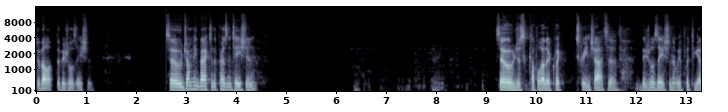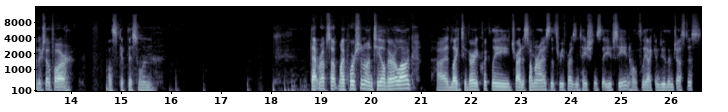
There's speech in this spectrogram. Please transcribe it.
develop the visualization. So jumping back to the presentation. So just a couple other quick screenshots of visualization that we've put together so far. I'll skip this one that wraps up my portion on TL Verilog. I'd like to very quickly try to summarize the three presentations that you've seen. Hopefully I can do them justice.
